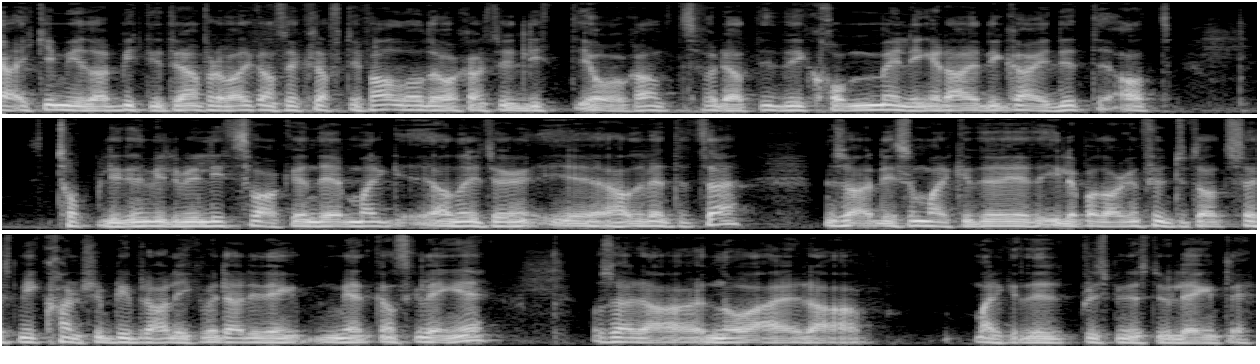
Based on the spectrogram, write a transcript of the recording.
Ja, ikke mye, da, bitte litt, for det var et ganske kraftig fall. Og det var kanskje litt i overkant. fordi de kom meldinger da, de guidet at topplinjen ville bli litt svakere enn det analytikerne eh, hadde ventet seg. Men så har liksom markedet i løpet av dagen funnet ut at seismikk kanskje blir bra likevel. Det har de ment ganske lenge. Og så er da, nå er da markedet pluss-minus null, egentlig.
